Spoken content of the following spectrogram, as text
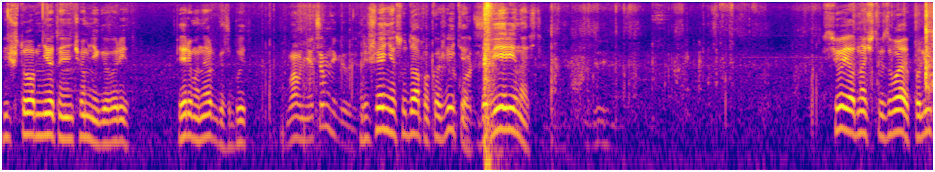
И что, мне это ни о чем не говорит. Пермэнергосбыт. Вам ни о чем не говорит? Решение суда покажите. Какое? Доверенность. Все, я, значит, вызываю полицию.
